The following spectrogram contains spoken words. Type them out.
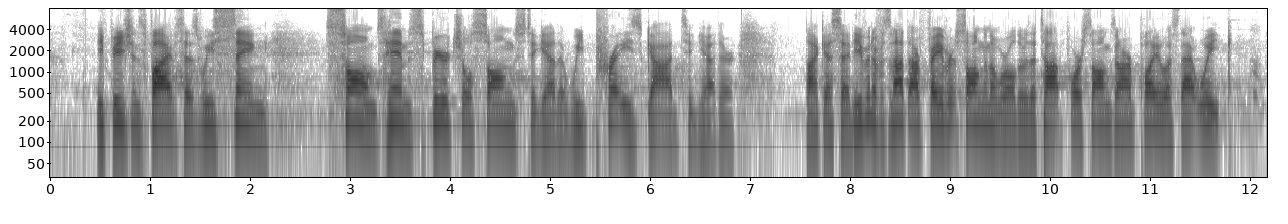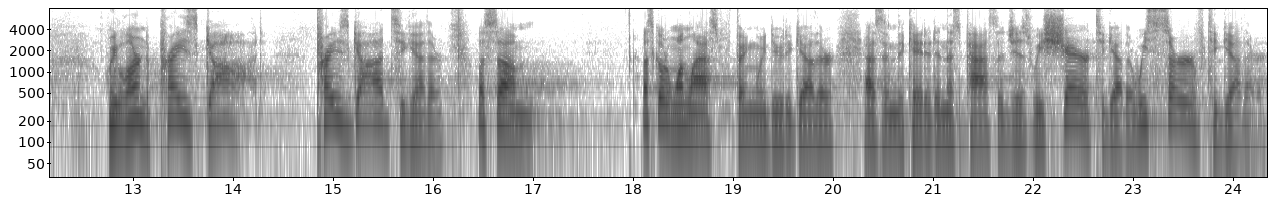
Ephesians 5 says we sing songs, hymns, spiritual songs together. We praise God together. Like I said, even if it's not our favorite song in the world or the top four songs on our playlist that week, we learn to praise God. Praise God together. Let's um let's go to one last thing we do together as indicated in this passage is we share together. We serve together.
